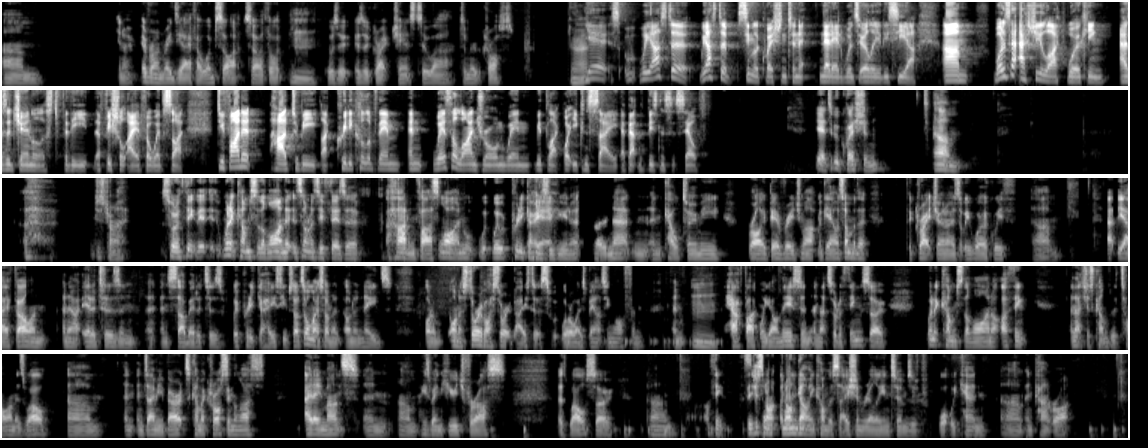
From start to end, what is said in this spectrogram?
um, you know everyone reads the AFL website, so I thought Mm. it was a it was a great chance to uh, to move across. All right. yeah. so we asked a we asked a similar question to Nat, Nat Edwards earlier this year. Um, what is it actually like working as a journalist for the official AFL website? Do you find it hard to be like critical of them? And where's the line drawn when with like what you can say about the business itself? Yeah, it's a good question. Um, just trying to sort of think that when it comes to the line, it's not as if there's a, a hard and fast line. We- We're a pretty cohesive unit. So Nat and, and Cal Twomey, Riley Beveridge, Marc McGowan, some of the, the great journos that we work with um, at the AFL and, and our editors and, and, sub editors, we're pretty cohesive. So it's almost on a, on a needs on a, on a story by story basis. We're always bouncing off and, and Mm. how far can we go on this and, and that sort of thing. So when it comes to the line, I think, and that just comes with time as well. Um, and, and Damien Barrett's come across in the last 18 months and um, he's been huge for us as well. So um, I think there's just an, an ongoing conversation really in terms of what we can um, and can't write.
